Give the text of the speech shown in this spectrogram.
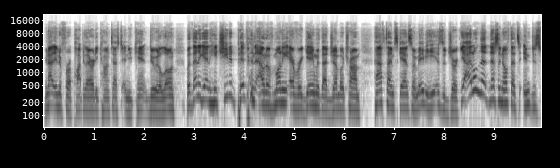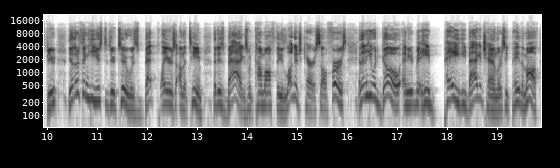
you're not in it for a popularity contest, and you can't do it alone. But then again, he cheated Pippen out of money every game with that jumbotron halftime scan, so maybe he is a jerk. Yeah, I don't necessarily know if that's in dispute. The other thing he used to do too was bet players on the team that his bags would come off the luggage carousel first, and then he would go and he'd he'd pay the baggage handlers, he'd pay them off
